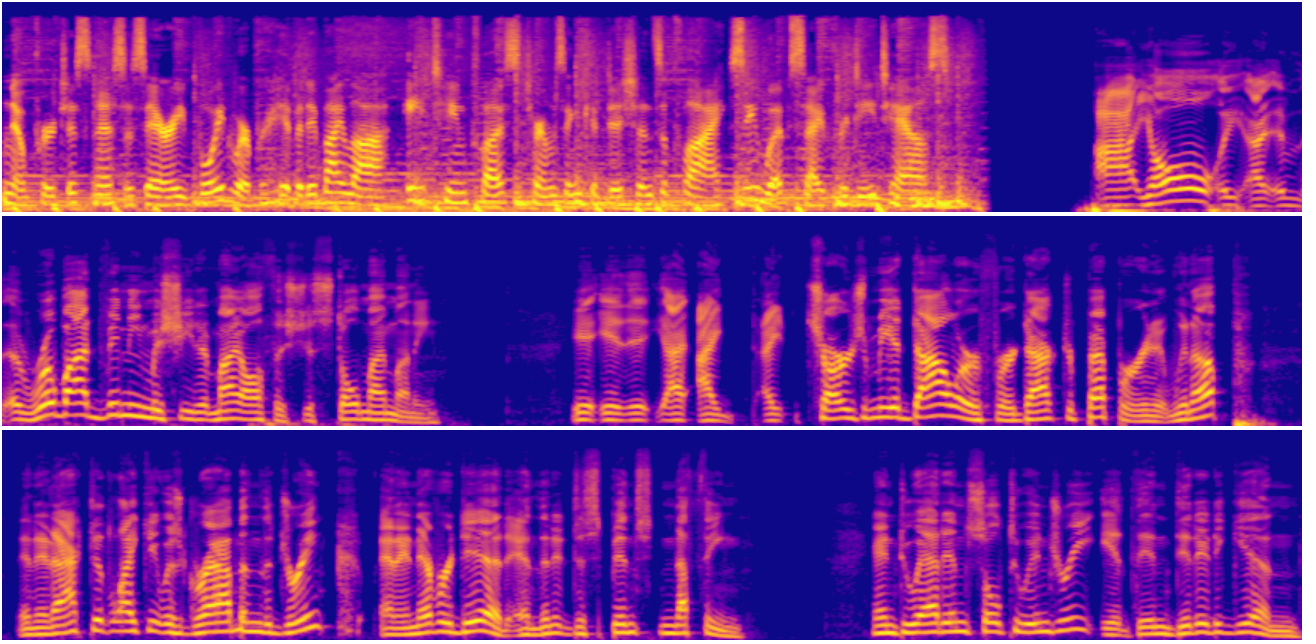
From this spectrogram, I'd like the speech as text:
No purchase necessary. Void where prohibited by law. 18 plus terms and conditions apply. See website for details. Uh, y'all, I, a robot vending machine at my office just stole my money. It, it, it I, I, I charged me a dollar for Dr. Pepper, and it went up, and it acted like it was grabbing the drink, and it never did. And then it dispensed nothing. And to add insult to injury, it then did it again,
